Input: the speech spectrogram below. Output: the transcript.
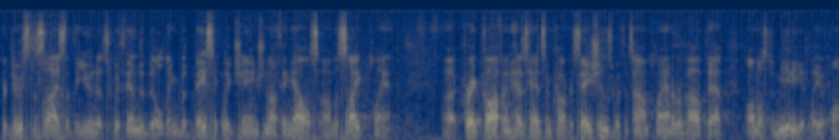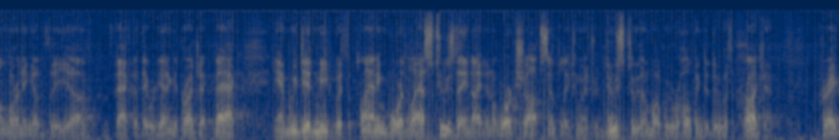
reduce the size of the units within the building, but basically change nothing else on the site plan. Uh, Craig Coffin has had some conversations with the town planner about that almost immediately upon learning of the uh, fact that they were getting the project back. And we did meet with the planning board last Tuesday night in a workshop simply to introduce to them what we were hoping to do with the project. Craig,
